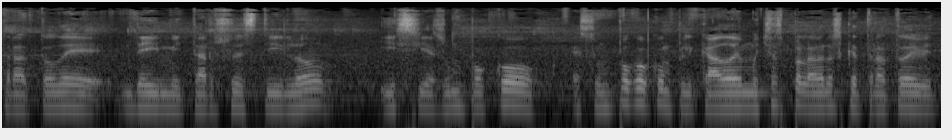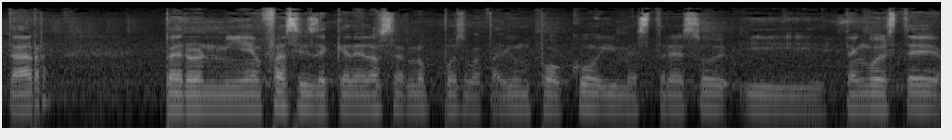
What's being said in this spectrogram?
trato de, de imitar su estilo y si es un poco es un poco complicado, hay muchas palabras que trato de evitar, pero en mi énfasis de querer hacerlo pues batallo un poco y me estreso y tengo este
